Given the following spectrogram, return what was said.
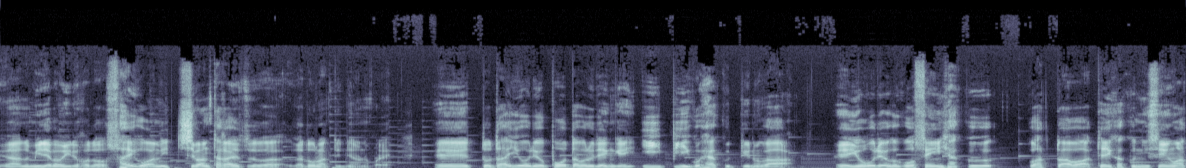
あの、見れば見るほど。最後は、ね、一番高いやつがどうなってんだろうな、これ。えー、っと、大容量ポータブル電源 EP500 っていうのが、えー、容量が 5100Wh、定格 2000W、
